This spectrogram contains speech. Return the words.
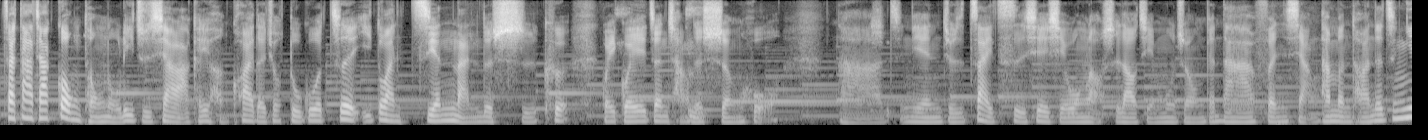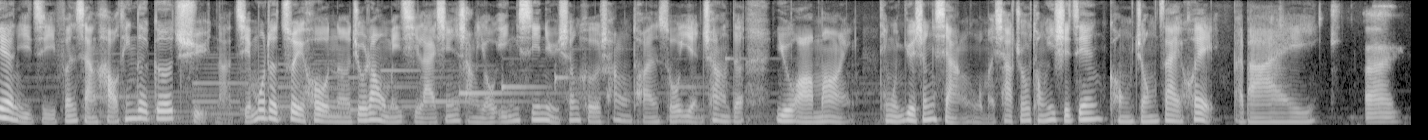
在大家共同努力之下啦，可以很快的就度过这一段。艰难的时刻，回归正常的生活。嗯、那今天就是再次谢谢翁老师到节目中跟大家分享他们团的经验，以及分享好听的歌曲。那节目的最后呢，就让我们一起来欣赏由迎曦女声合唱团所演唱的《You Are Mine》。听闻乐声响，我们下周同一时间空中再会，拜拜，拜。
